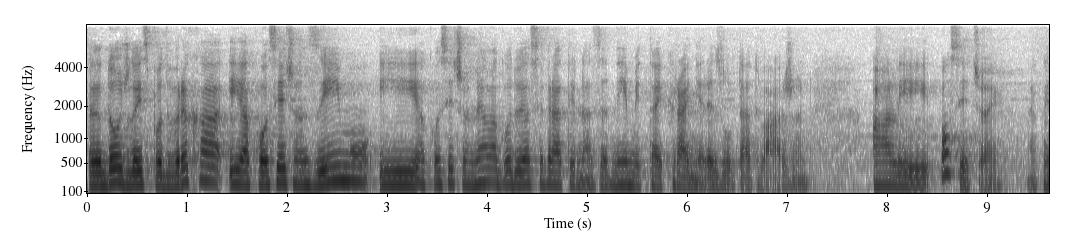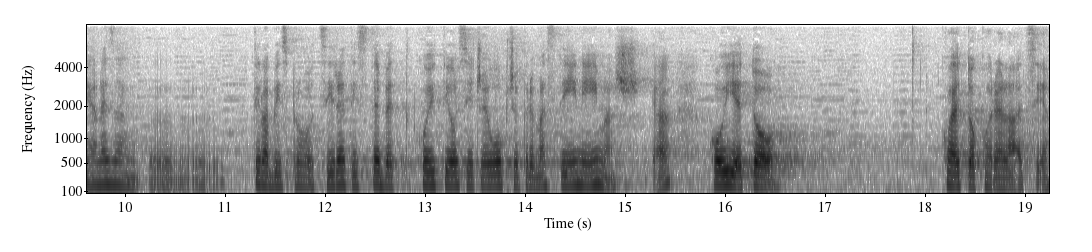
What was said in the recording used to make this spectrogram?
e, doći do ispod vrha i ako osjećam zimu i ako osjećam nelagodu, ja se vratim nazad. Nije mi taj krajnji rezultat važan. Ali osjećaj. Dakle, ja ne znam, e, htjela bi isprovocirati s tebe koji ti osjećaj uopće prema stini imaš. Ja? Koji je to, koja je to korelacija?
